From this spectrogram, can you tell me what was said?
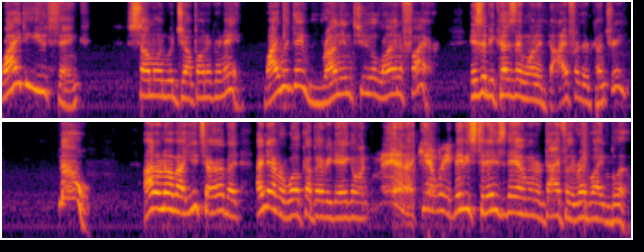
Why do you think someone would jump on a grenade? Why would they run into a line of fire? Is it because they want to die for their country? No. I don't know about you, Tara, but I never woke up every day going, man, I can't wait. Maybe it's today's the day I'm going to die for the red, white, and blue.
